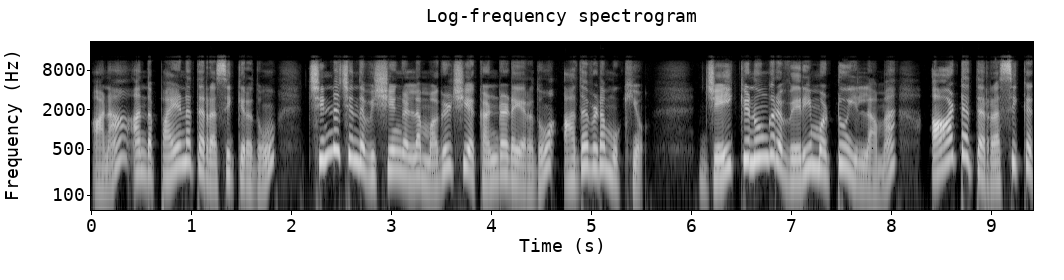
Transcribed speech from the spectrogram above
ஆனா அந்த பயணத்தை ரசிக்கிறதும் சின்ன சின்ன விஷயங்கள்ல மகிழ்ச்சிய கண்டடையறதும் அதை விட முக்கியம். ஜெயிக்கணுங்கிற வெறி மட்டும் இல்லாம ஆட்டத்தை ரசிக்க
